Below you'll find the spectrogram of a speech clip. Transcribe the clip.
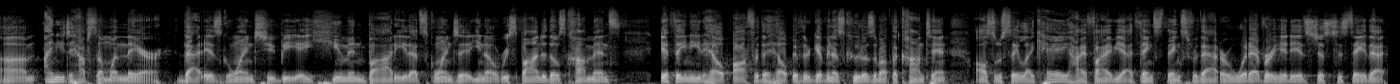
um, I need to have someone there that is going to be a human body that's going to, you know, respond to those comments if they need help, offer the help. If they're giving us kudos about the content, also to say like, "Hey, high five, yeah, thanks, thanks for that," or whatever it is, just to say that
